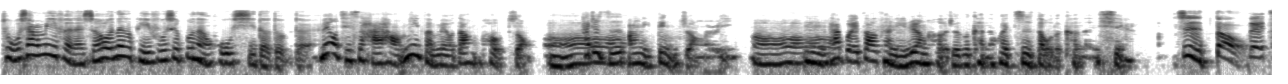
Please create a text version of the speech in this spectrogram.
涂上蜜粉的时候，那个皮肤是不能呼吸的，对不对？没有，其实还好，蜜粉没有到很厚重，哦它就只是帮你定妆而已。哦，嗯，它不会造成你任何就是可能会致痘的可能性。致痘。对，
